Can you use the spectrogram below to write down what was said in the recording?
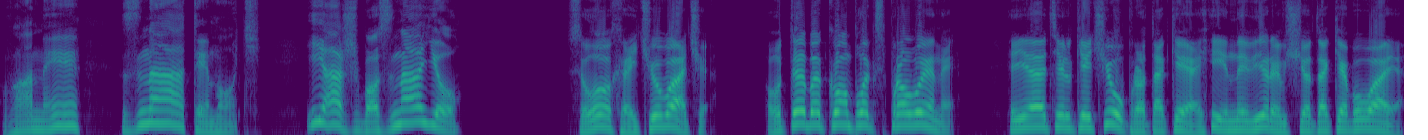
Вони знатимуть. Я ж бо знаю. Слухай, чуваче, у тебе комплекс провини. Я тільки чув про таке і не вірив, що таке буває.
